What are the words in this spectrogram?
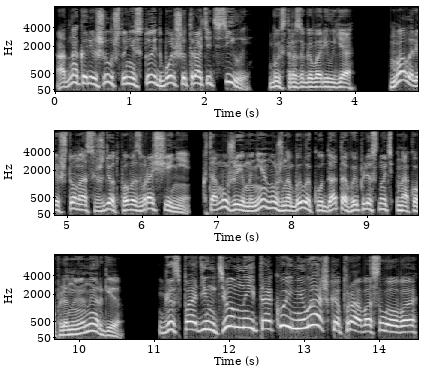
однако решил, что не стоит больше тратить силы», — быстро заговорил я. «Мало ли, что нас ждет по возвращении. К тому же и мне нужно было куда-то выплеснуть накопленную энергию». «Господин темный такой милашка, право слово!»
